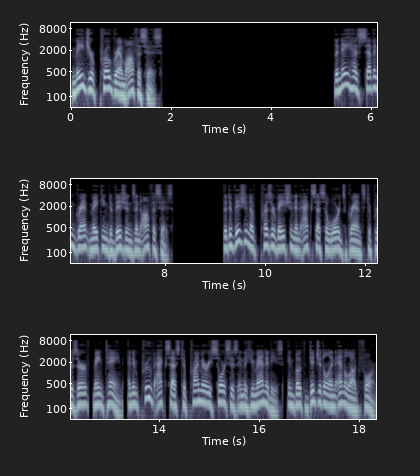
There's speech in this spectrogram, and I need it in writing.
Major program offices The NEH has seven grant-making divisions and offices the Division of Preservation and Access awards grants to preserve, maintain, and improve access to primary sources in the humanities, in both digital and analog form.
